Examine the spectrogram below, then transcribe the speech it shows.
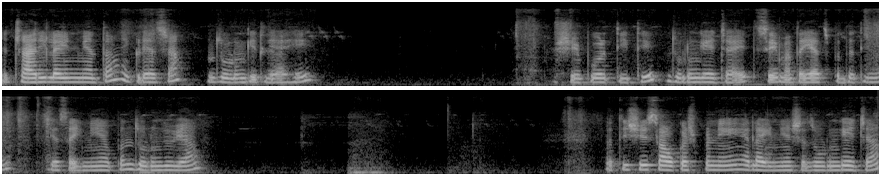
चारी लाईन मी आता इकडे अशा जोडून घेतले आहे. शेपवरती इथे जोडून घ्यायचे आहेत. सेम आता याच पद्धतीने या साईडने आपण जोडून घेऊया. अतिशय सावकाशपणे या लाईनने अशा जोडून घ्यायच्या.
